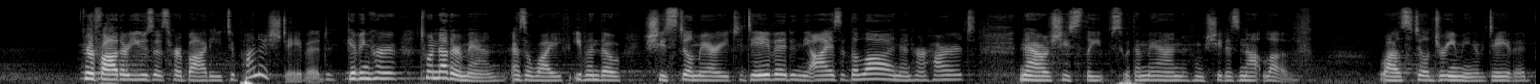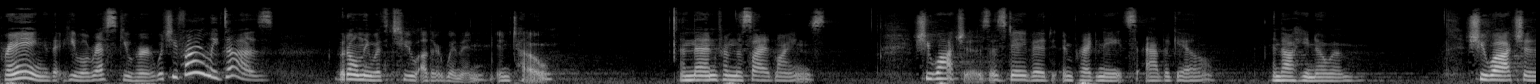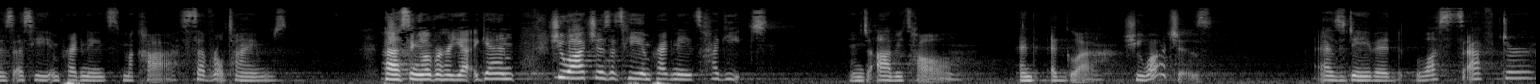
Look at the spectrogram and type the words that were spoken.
her father uses her body to punish David, giving her to another man as a wife, even though she's still married to David in the eyes of the law and in her heart. Now she sleeps with a man whom she does not love, while still dreaming of David, praying that he will rescue her, which he finally does, but only with two other women in tow. And then from the sidelines, she watches as David impregnates Abigail and Ahinoam. She watches as he impregnates Maacah several times. Passing over her yet again, she watches as he impregnates Haggith and Abital and Eglah. She watches as David lusts after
